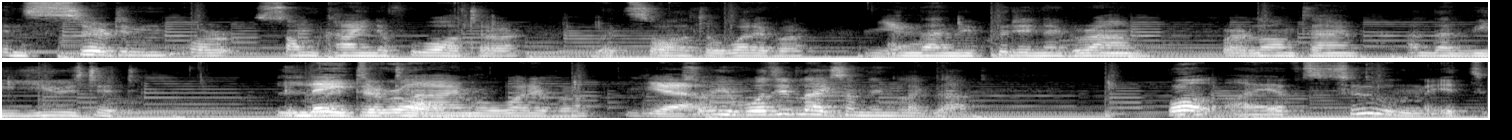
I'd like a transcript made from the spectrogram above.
in certain or some kind of water with salt or whatever, yeah. and then we put it in the ground for a long time, and then we used it in Later time on, or whatever. yeah. So it, was it like something like that? Well, I assume it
